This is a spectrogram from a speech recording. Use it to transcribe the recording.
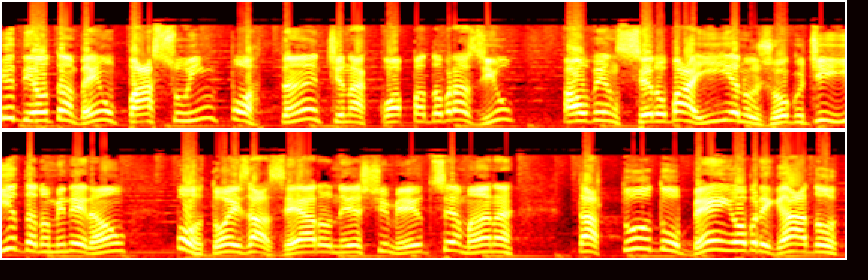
E deu também um passo importante na Copa do Brasil ao vencer o Bahia no jogo de ida no Mineirão por 2 a 0 neste meio de semana. Tá tudo bem, obrigado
